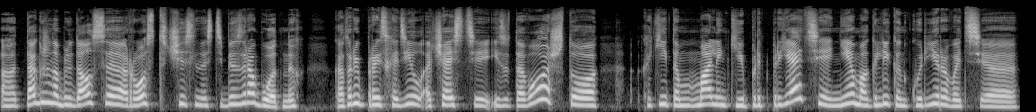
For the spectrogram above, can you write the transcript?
э, также наблюдался рост численности безработных, который происходил отчасти из-за того, что какие-то маленькие предприятия не могли конкурировать э,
